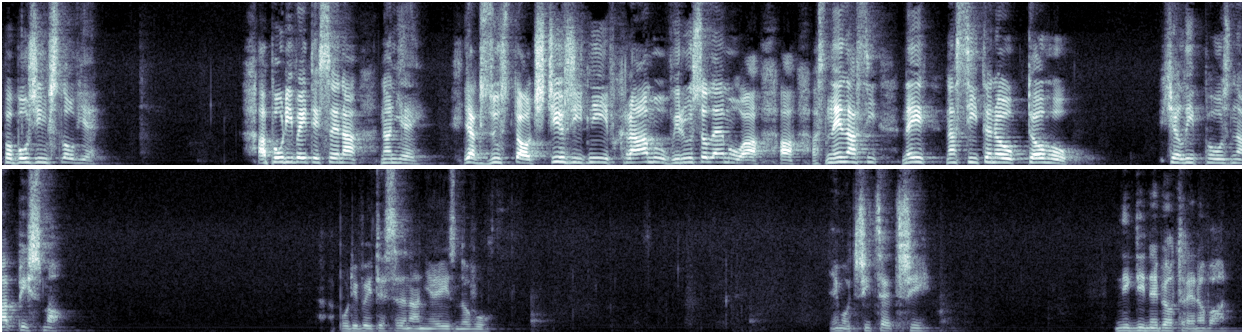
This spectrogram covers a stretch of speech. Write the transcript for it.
po božím slově. A podívejte se na, na něj. Jak zůstal čtyři dní v chrámu v Jeruzalému a, a, a s nenasí, nenasítenou toho chtěli poznat písmo. A podívejte se na něj znovu. Je mu 33. Nikdy nebyl trénován.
